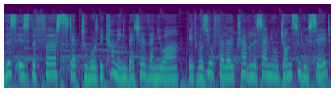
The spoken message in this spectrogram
this is the first step towards becoming better than you are. It was your fellow traveler Samuel Johnson who said,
